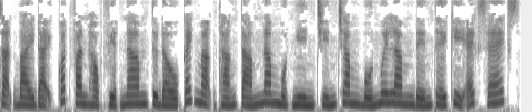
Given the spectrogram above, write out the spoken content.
soạn bài Đại quát văn học Việt Nam từ đầu cách mạng tháng 8 năm 1945 đến thế kỷ XX.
